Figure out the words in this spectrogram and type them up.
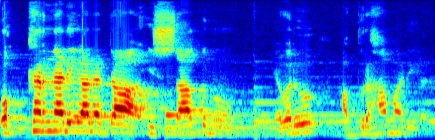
ఒక్కరిని అడిగాడట ఇస్సాకును. ఎవరు? అబ్రహాం అడిగాడు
